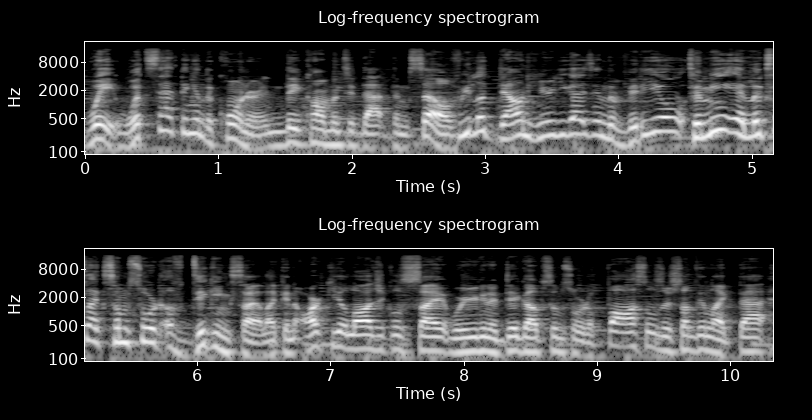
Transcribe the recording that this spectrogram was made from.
wait, what's that thing in the corner? And they commented that themselves. If we look down here, you guys, in the video, to me, it looks like some sort of digging site, like an archaeological site where you're going to dig up some sort of fossils or something like that.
